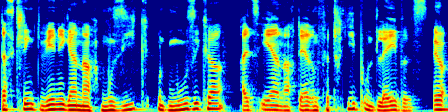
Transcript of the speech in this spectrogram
das klingt weniger nach Musik und Musiker als eher nach deren Vertrieb und Labels. Ja,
